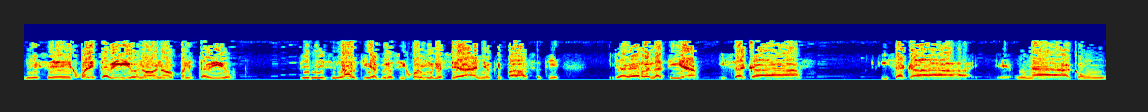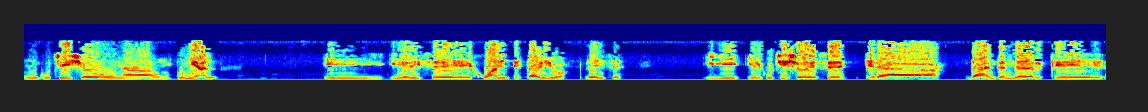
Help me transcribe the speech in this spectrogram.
Y dice, Juan está vivo, no, no, Juan está vivo. Y él le dice, no, tía, pero si Juan murió hace años, ¿qué pasa, tía? Y agarra a la tía y saca y saca eh, una con un, cuchillo, una un puñal y, y le dice, Juan está vivo, le dice. Y, y el cuchillo ese era da a entender que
